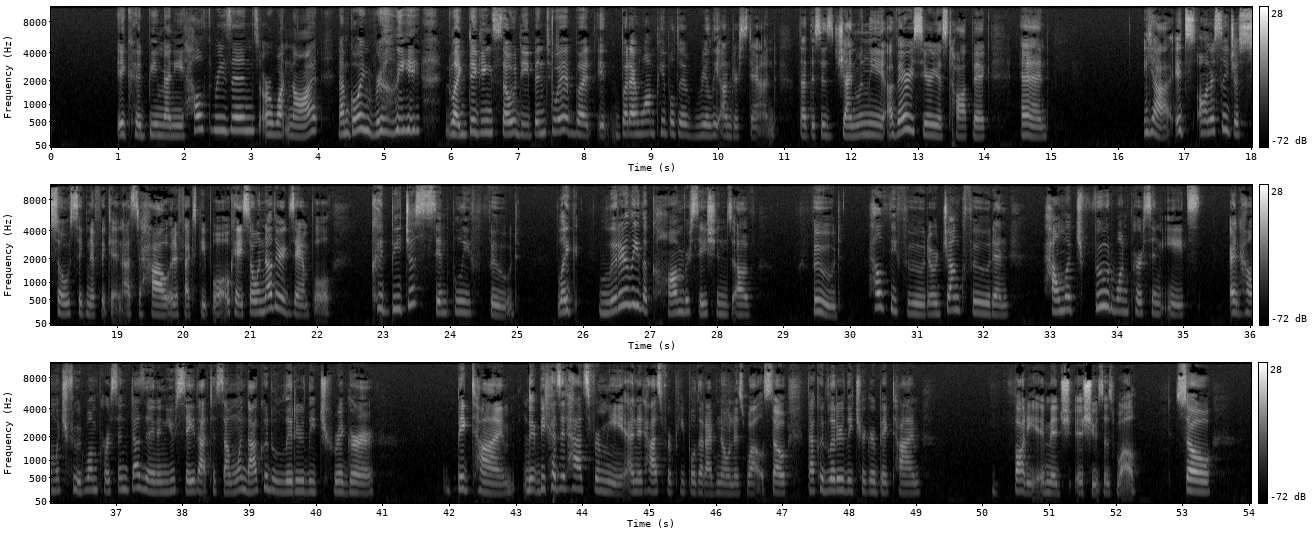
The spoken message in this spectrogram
It could be many health reasons or whatnot. And I'm going really like digging so deep into it, but it but I want people to really understand that this is genuinely a very serious topic and yeah, it's honestly just so significant as to how it affects people. Okay, so another example could be just simply food. Like, literally, the conversations of food, healthy food or junk food, and how much food one person eats and how much food one person doesn't. And you say that to someone, that could literally trigger big time because it has for me and it has for people that I've known as well. So that could literally trigger big time body image issues as well. So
